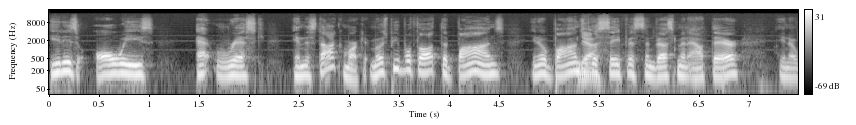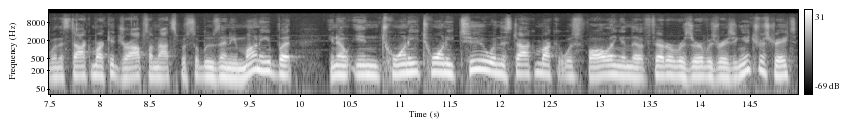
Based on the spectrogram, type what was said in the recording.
it is always at risk in the stock market. Most people thought that bonds, you know, bonds yeah. are the safest investment out there. You know, when the stock market drops, I'm not supposed to lose any money. But, you know, in 2022, when the stock market was falling and the Federal Reserve was raising interest rates,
